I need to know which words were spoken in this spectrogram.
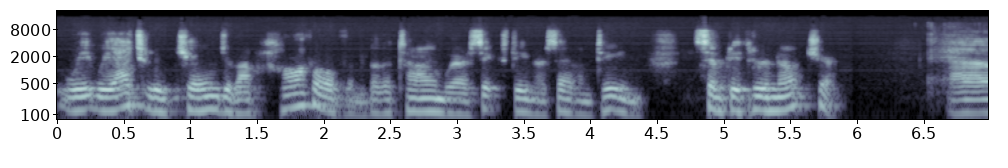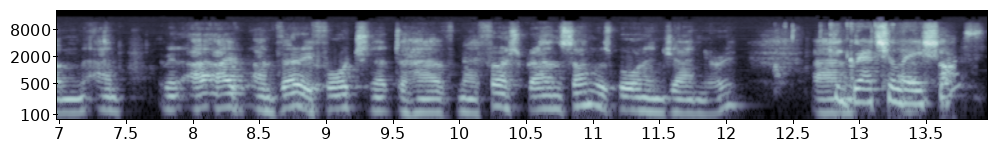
we, we actually change about half of them by the time we're 16 or 17, simply through nurture. Um, and I mean, I, am very fortunate to have my first grandson was born in January. Congratulations.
